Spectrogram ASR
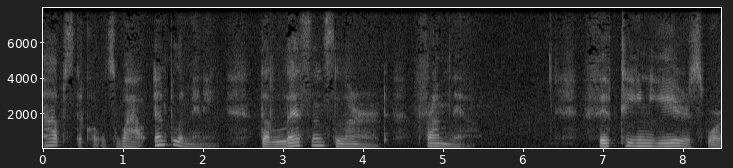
obstacles while implementing the lessons learned from them. 15 years worth.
